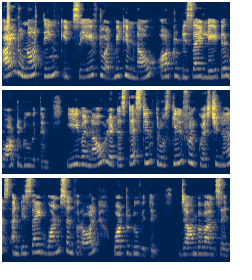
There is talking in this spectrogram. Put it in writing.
I do not think it safe to admit him now or to decide later what to do with him. Even now, let us test him through skillful questioners and decide once and for all what to do with him. Jambavan said,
